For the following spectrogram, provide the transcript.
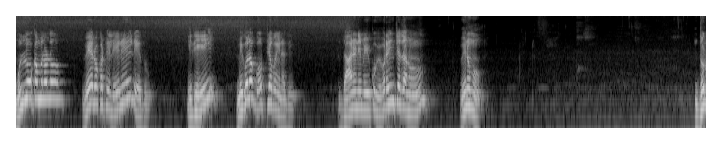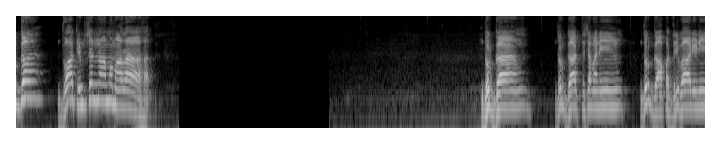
ముల్లోకములలో వేరొకటి లేనే లేదు. ఇది మిగుల గోప్యమైనది. దానిని మీకు వివరించదను. వినుము. దుర్గా ద్వాత్రింశన్నామమాలా दुर्गा दुर्गात्रिशमनी दुर्गापद्रिवारिणी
